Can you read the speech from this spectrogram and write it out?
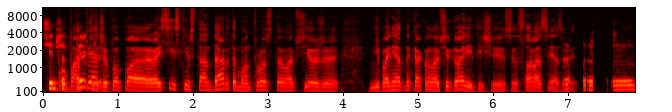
75 Опять же, по, по российским стандартам он просто вообще уже непонятно, как он вообще говорит еще, слова связывает. Э,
